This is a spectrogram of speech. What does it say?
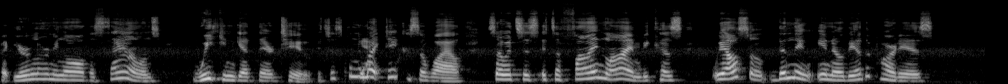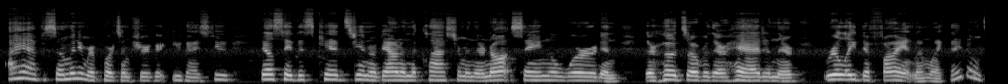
but you're learning all the sounds we can get there too it's just going to Yeah. might take us a while so it's just, it's a fine line because we also then they you know the other part is I have so many reports. I'm sure you guys do. They'll say this kid's you know down in the classroom and they're not saying a word and their hood's over their head and they're really defiant. And I'm like, they don't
